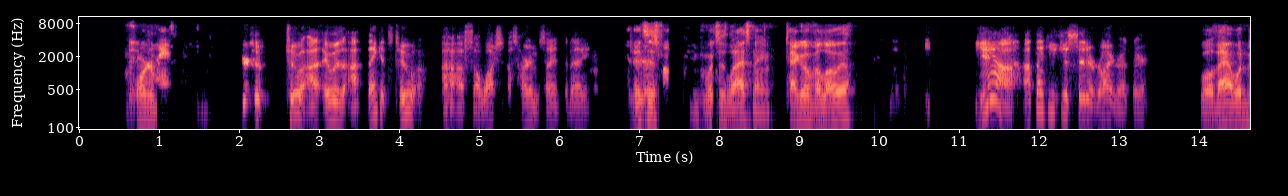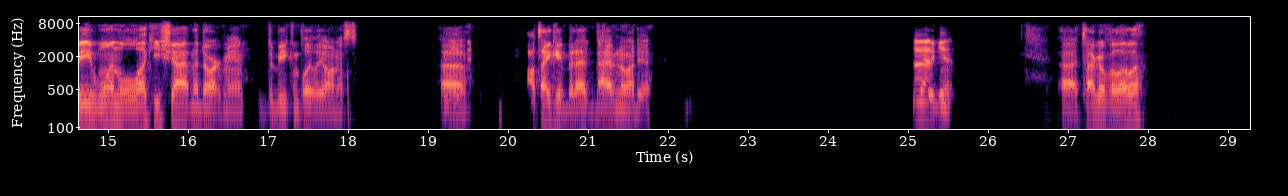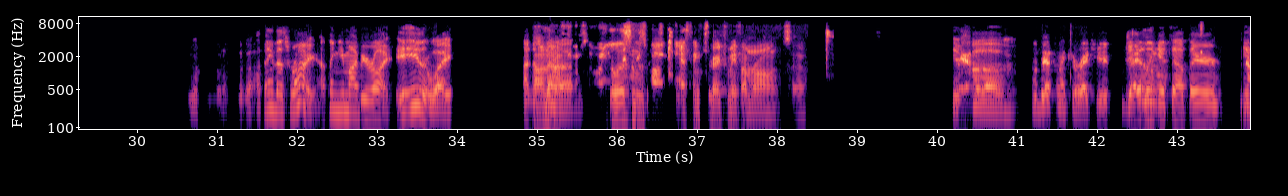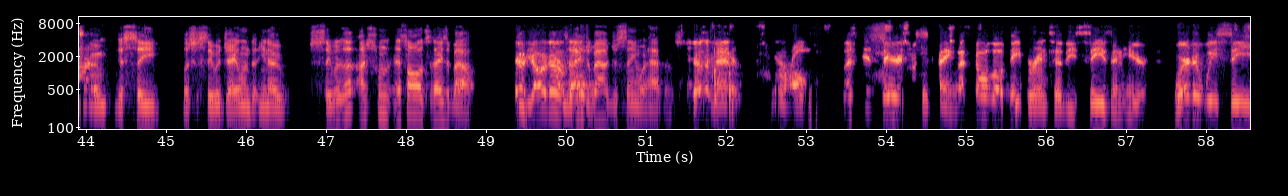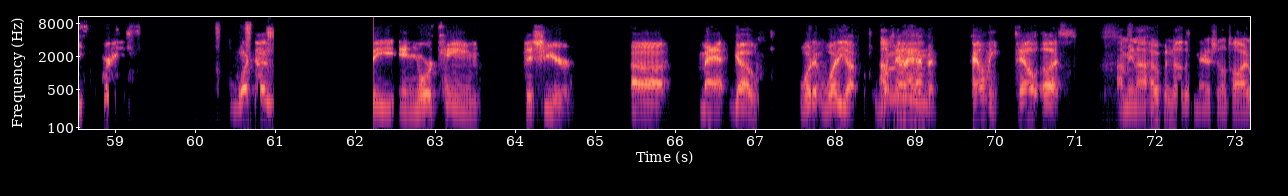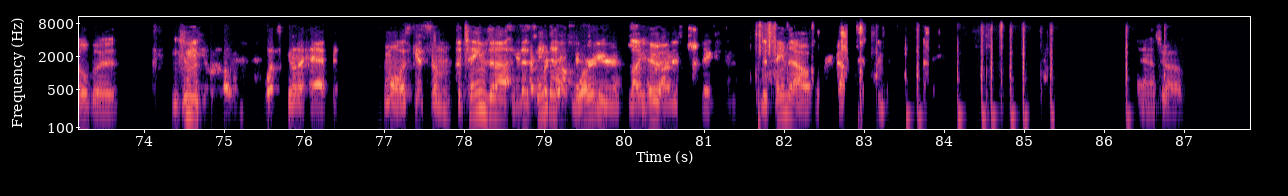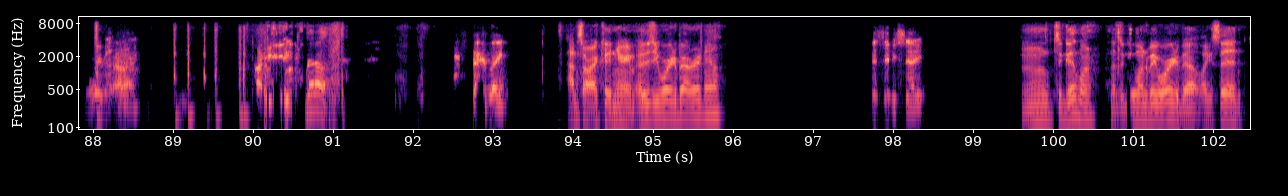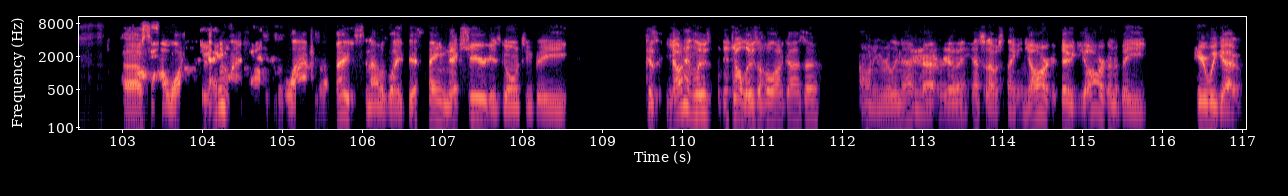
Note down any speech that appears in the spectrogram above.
quarterback? Your Tua. it was. I think it's Tua. I, I, watched. I heard him say it today. What's his What's his last name? Tagovailoa. Yeah, I think you just said it right right there. Well, that would be one lucky shot in the dark, man. To be completely honest, uh, I'll take it, but I, I have no idea. Say that again. Uh, Tagovailoa. I think that's right. I think you might be right. either way, I just oh, no. wanna, listen to this podcast and correct me if I'm wrong. So, if um, we'll definitely correct you. Jalen gets out there, you know, just see. Let's just see what Jalen, you know, see what I just want. That's all today's about. Dude, y'all are gonna today's roll. about just seeing what happens. It doesn't matter. We're gonna roll let's get serious with this thing. Let's go a little deeper into the season here. Where do we see? Where do you, what does see in your team this year, uh, Matt? Go. What? What do you? What's I mean, gonna happen? Tell me. Tell us. I mean, I hope another national title, but what's gonna happen? Come on, let's get some. The teams that I, the team that I worry, worried, like who? Honest prediction. The team that I worry about and that's who I worry about. Them. I'm sorry, I couldn't hear him. Who's he worried about right now? Mississippi State. Mm, it's a good one. That's a good one to be worried about. Like I said, uh, I watched the game last year, live in my face, and I was like, "This team next year is going to be." Because y'all didn't lose. Did y'all lose a whole lot of guys though? I don't even really know. Not really. That's what I was thinking. Y'all are, dude. Y'all are going to be. Here we go.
